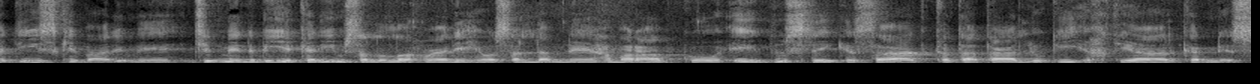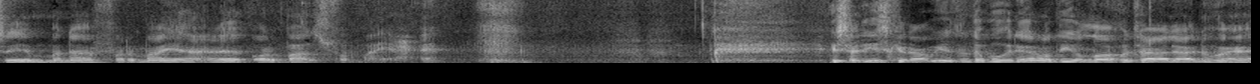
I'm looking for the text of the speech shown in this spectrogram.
احادیث کے بارے میں جن میں نبی کریم صلی اللہ علیہ وسلم نے ہم اور آپ کو ایک دوسرے کے ساتھ قطع تعلقی اختیار کرنے سے منع فرمایا ہے اور باز فرمایا ہے۔ اس حدیث کے راوی حضرت ابو حریر رضی اللہ تعالی عنہ ہے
